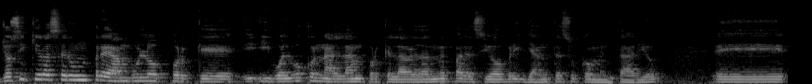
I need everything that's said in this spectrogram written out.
yo sí quiero hacer un preámbulo porque, y, vuelvo con Alan, porque la verdad me pareció brillante su comentario. Eh,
